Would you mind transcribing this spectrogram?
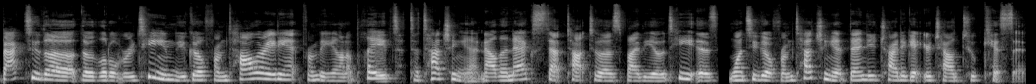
Back to the the little routine, you go from tolerating it from being on a plate to touching it. Now the next step taught to us by the OT is once you go from touching it, then you try to get your child to kiss it.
